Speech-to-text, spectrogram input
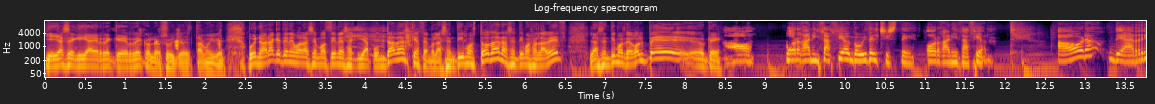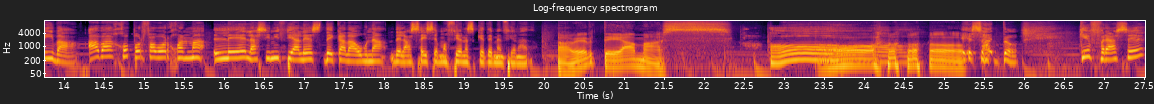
y ella seguía R que R con lo suyo. Está muy bien. Bueno, ahora que tenemos las emociones aquí apuntadas, ¿qué hacemos? ¿Las sentimos todas? ¿Las sentimos a la vez? ¿Las sentimos de golpe o qué? organización, como dice el chiste. Organización. Ahora, de arriba a abajo, por favor, Juanma, lee las iniciales de cada una de las seis emociones que te he mencionado. A ver, te amas. Oh. oh. Exacto. ¿Qué frase,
